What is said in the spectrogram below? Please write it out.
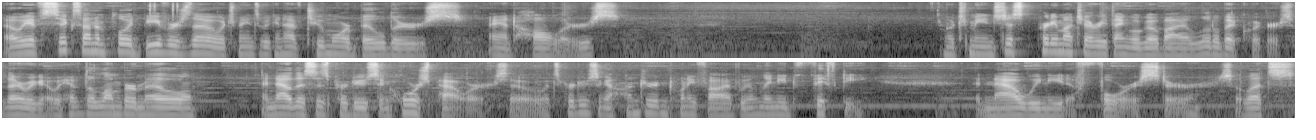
Oh, we have six unemployed beavers, though, which means we can have two more builders and haulers. Which means just pretty much everything will go by a little bit quicker. So there we go. We have the lumber mill, and now this is producing horsepower. So it's producing 125. We only need 50. And now we need a forester. So let's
